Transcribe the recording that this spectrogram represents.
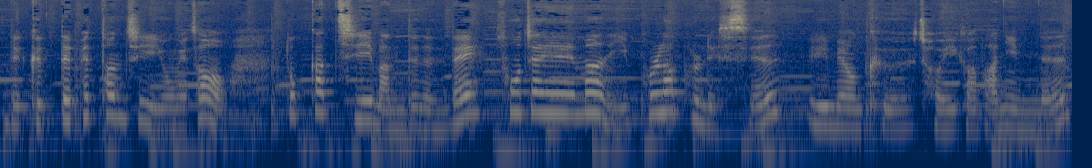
근데 그때 패턴지 이용해서 똑같이 만드는데 소재만 이 폴라폴리스, 일명 그 저희가 많이 입는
